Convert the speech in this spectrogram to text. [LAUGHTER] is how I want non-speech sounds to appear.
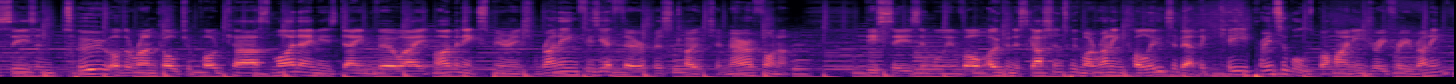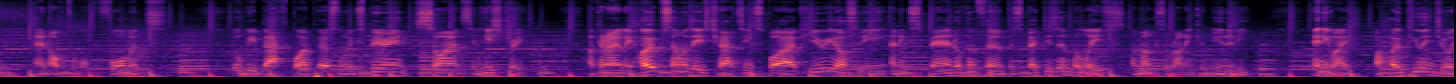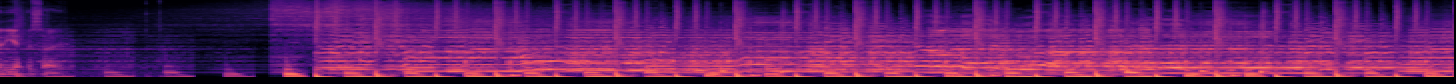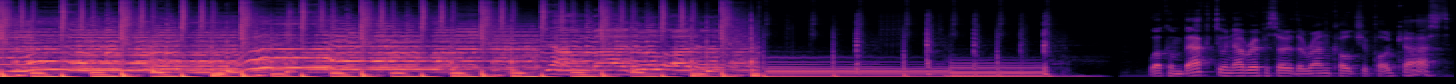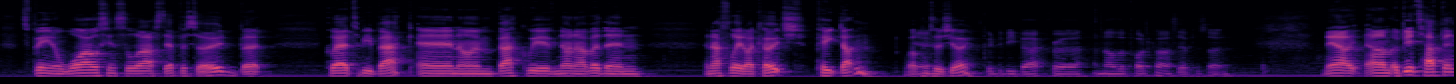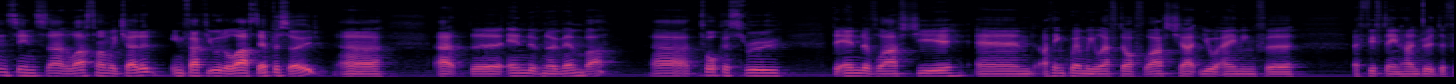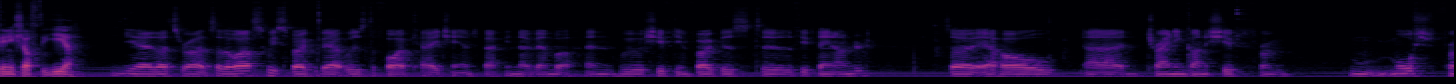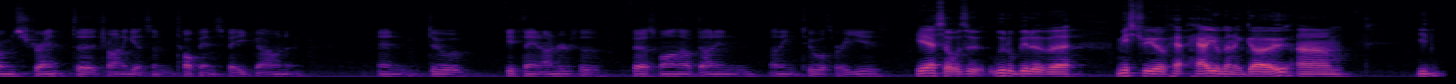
to season two of the Run Culture podcast. My name is Dane Verway. I'm an experienced running physiotherapist, coach, and marathoner. This season will involve open discussions with my running colleagues about the key principles behind injury free running and optimal performance. It will be backed by personal experience, science, and history. I can only hope some of these chats inspire curiosity and expand or confirm perspectives and beliefs amongst the running community. Anyway, I hope you enjoy the episode. Welcome back to another episode of the Run Culture podcast. It's been a while since the last episode, but glad to be back. And I'm back with none other than an athlete I coach, Pete Dutton. Welcome Yeah. to the show. Good to be back for another podcast episode. Now, um, a bit's happened since uh, the last time we chatted. In fact, you were the last episode uh, at the end of November. Uh, talk us through the end of last year, and I think when we left off last chat, you were aiming for a 1500 to finish off the year. Yeah, that's right. So the last we spoke about was the 5K champs back in November, and we were shifting focus to the 1500. So our whole uh, training kind of shift from more sh- from strength to trying to get some top end speed going and and do a 1500 for the first one I've done in I think two or three years. Yeah, so it was a little bit of a mystery of ho- how you're going to go. Um, you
